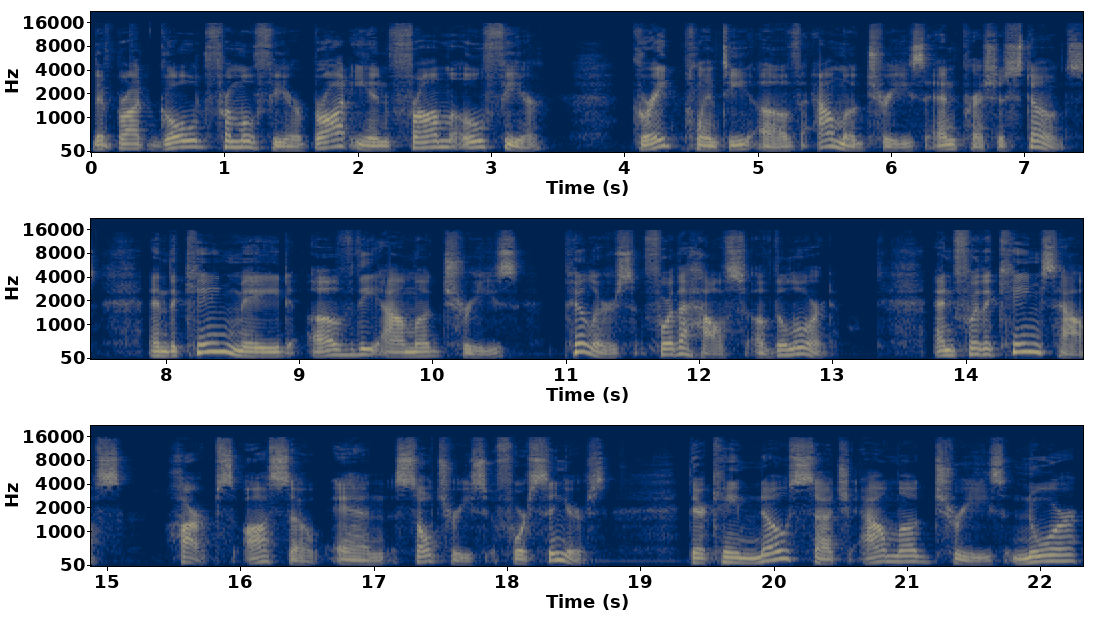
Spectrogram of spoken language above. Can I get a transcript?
that brought gold from Ophir, brought in from Ophir great plenty of almug trees and precious stones. And the king made of the almug trees pillars for the house of the Lord. And for the king's house, harps also and psalteries for singers. There came no such almug trees, nor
